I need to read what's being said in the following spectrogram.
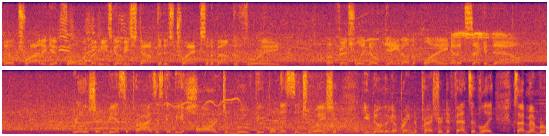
He'll try to get forward, but he's going to be stopped in his tracks at about the three. Officially no gain on the play, and it's second down. Really shouldn't be a surprise. It's going to be hard to move people in this situation. You know they're going to bring the pressure defensively. Because I remember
